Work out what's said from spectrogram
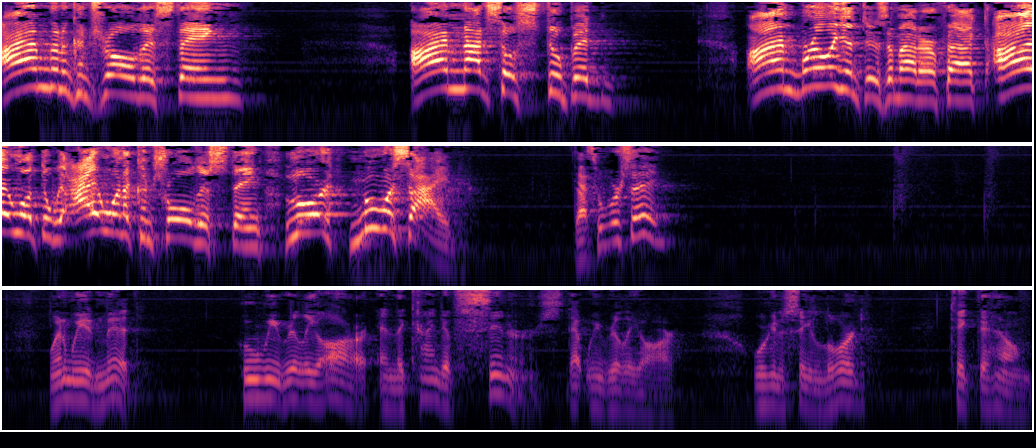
I'm going to control this thing. I'm not so stupid. I'm brilliant as a matter of fact. I want the wheel. I want to control this thing. Lord, move aside. That's what we're saying. When we admit who we really are and the kind of sinners that we really are, we're going to say, Lord, take the helm.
